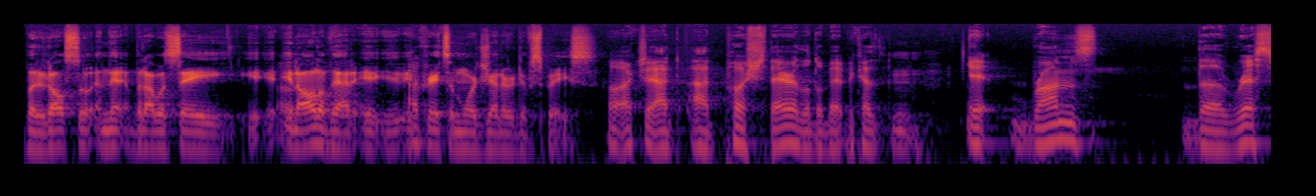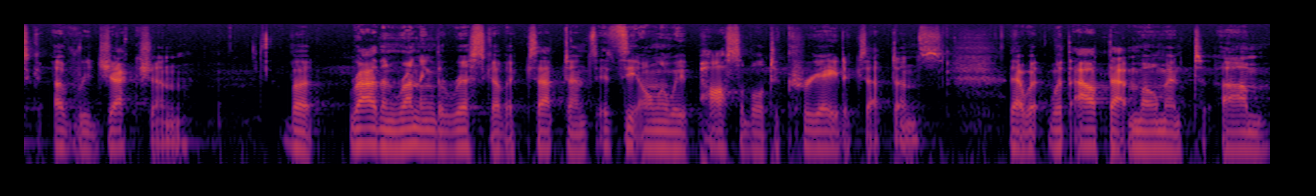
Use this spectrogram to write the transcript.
but it also and then, but I would say in all of that it, it creates a more generative space. Well, actually, I'd, I'd push there a little bit because mm. it runs the risk of rejection, but rather than running the risk of acceptance, it's the only way possible to create acceptance. That w- without that moment, um,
